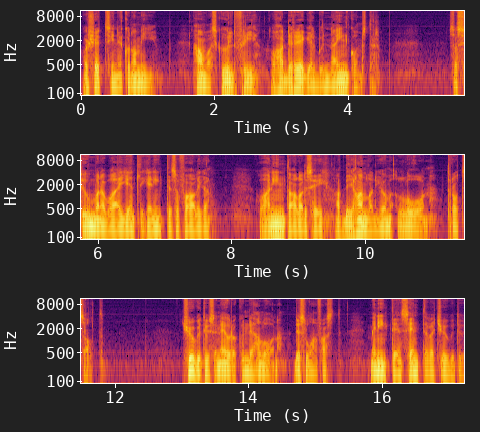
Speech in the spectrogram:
och skött sin ekonomi. Han var skuldfri och hade regelbundna inkomster. Så summorna var egentligen inte så farliga. Och han intalade sig att det handlade ju om lån, trots allt. 20 000 euro kunde han låna, det slog han fast. Men inte en cent över 20 000.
